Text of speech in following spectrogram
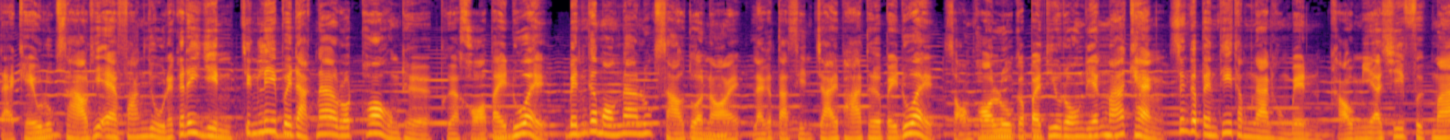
แต่เคลลูกสาวที่แอบฟังอยู่เนี่ยก็ได้ยิน จึงรีบไปดักหน้ารถพ่อของเธอ เพื่อขอไปด้วย เบนก็มองหน้าลูกสาวตัวน้อย และก็ตัดสินใจพาเธอไปด้วยสองพ่อลูกก็ไปที่โรงเลี้ยงม้าแข่ง ซึ่งก็เป็นที่ทำงานของเบน เขามีอาชีพฝึกม้า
